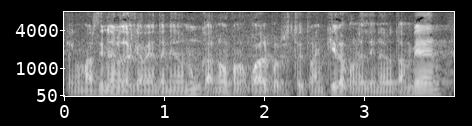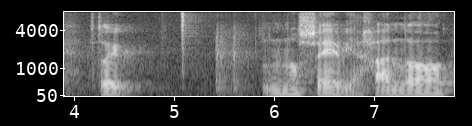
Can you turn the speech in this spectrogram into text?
tengo más dinero del que había tenido nunca, ¿no? Con lo cual, pues estoy tranquilo con el dinero también. Estoy, no sé, viajando.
